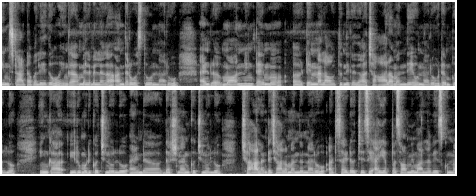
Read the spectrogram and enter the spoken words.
ఏం స్టార్ట్ అవ్వలేదు. ఇంకా మెల్లమెల్లగా అందరూ వస్తూ ఉన్నారు. అండ్ మార్నింగ్ టైం టెన్ అలా అవుతుంది కదా. చాలామందే ఉన్నారు టెంపుల్లో. ఇంకా ఇరుముడికి వచ్చిన వాళ్ళు అండ్ దర్శనానికి వచ్చిన వాళ్ళు చాలా అంటే చాలా మంది ఉన్నారు. అటు సైడ్ వచ్చేసి అయ్యప్ప స్వామి మాల వేసుకున్న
